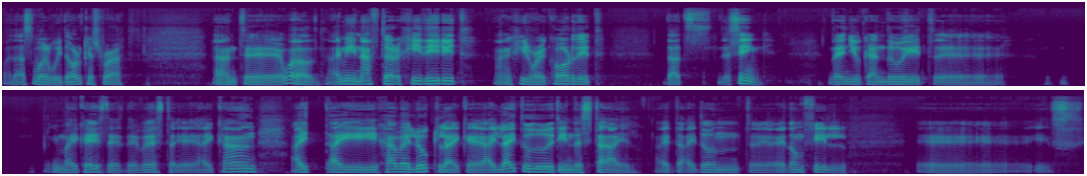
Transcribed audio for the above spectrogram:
but as well with orchestra. And uh, well, I mean, after he did it and he recorded, that's the thing. Then you can do it. Uh, in my case, the, the best I, I can. I, I have a look like uh, I like to do it in the style. I, I don't uh, I don't feel uh, if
